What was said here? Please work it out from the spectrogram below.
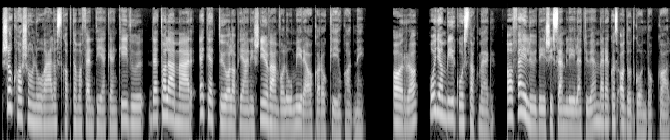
Sok hasonló választ kaptam a fentieken kívül, de talán már e kettő alapján is nyilvánvaló, mire akarok kiukadni. Arra, hogyan birkóztak meg a fejlődési szemléletű emberek az adott gondokkal.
